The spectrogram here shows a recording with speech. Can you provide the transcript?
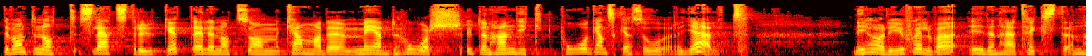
Det var inte något slätstruket eller något som kammade med hårs, utan han gick på ganska så rejält. Ni hörde ju själva i den här texten.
